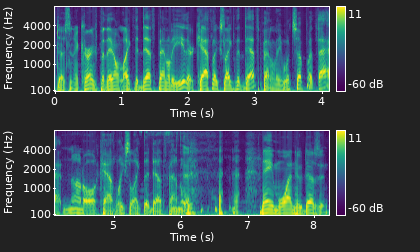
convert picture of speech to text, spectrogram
doesn't encourage, but they don't like the death penalty either. Catholics like the death penalty. What's up with that? Not all Catholics like the death penalty. Name one who doesn't.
